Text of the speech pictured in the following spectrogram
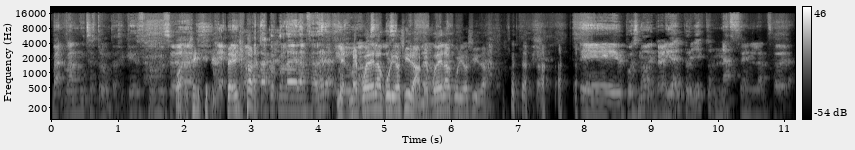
Van, muchas preguntas, así que vamos a... con la de lanzadera. Me, puede la curiosidad, me puede la curiosidad. pues no, en realidad el proyecto nace en lanzadera.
